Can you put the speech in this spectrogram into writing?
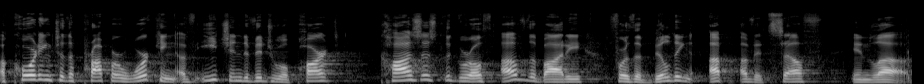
according to the proper working of each individual part, causes the growth of the body for the building up of itself in love.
